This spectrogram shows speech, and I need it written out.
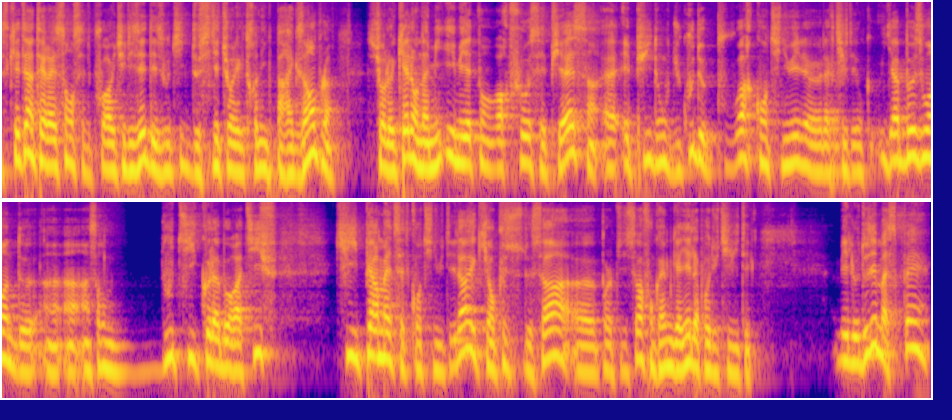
Ce qui était intéressant, c'est de pouvoir utiliser des outils de signature électronique, par exemple, sur lequel on a mis immédiatement en workflow ces pièces, et puis donc du coup de pouvoir continuer l'activité. Donc il y a besoin d'un un, un certain nombre d'outils collaboratifs qui permettent cette continuité-là et qui, en plus de ça, euh, pour la petite histoire, font quand même gagner de la productivité. Mais le deuxième aspect,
